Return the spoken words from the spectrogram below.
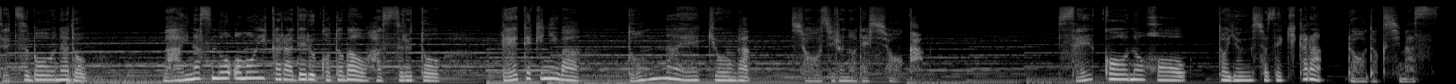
絶望などマイナスの思いから出る言葉を発すると霊的にはどんな影響が生じるのでしょうか。成功の法という書籍から朗読します。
